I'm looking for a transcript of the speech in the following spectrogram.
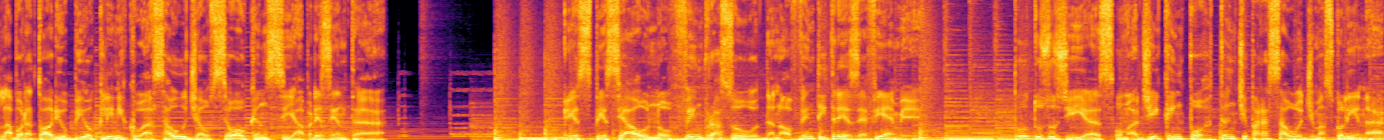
Laboratório Bioclínico, a saúde ao seu alcance, apresenta. Especial Novembro Azul da 93 FM. Todos os dias, uma dica importante para a saúde masculina.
